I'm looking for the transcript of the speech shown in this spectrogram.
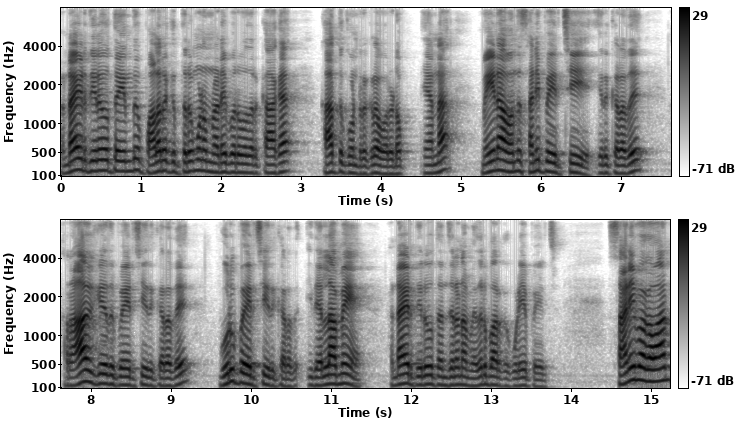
ரெண்டாயிரத்தி இருபத்தைந்து பலருக்கு திருமணம் நடைபெறுவதற்காக காத்து கொண்டிருக்கிற வருடம். ஏன்னா மெயினாக வந்து சனி பயிற்சி இருக்கிறது ராகு கேது பயிற்சி இருக்கிறது குரு பயிற்சி இருக்கிறது. இது எல்லாமே ரெண்டாயிரத்தி இருபத்தஞ்சில் நம்ம எதிர்பார்க்கக்கூடிய பயிற்சி. சனி பகவான்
